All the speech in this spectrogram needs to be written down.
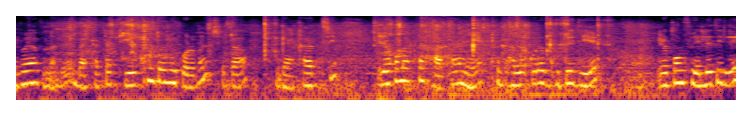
এবার আপনাদের ব্যাটারটা কীরকম তৈরি করবেন সেটা দেখাচ্ছি। এরকম একটা হাতা নিয়ে খুব ভালো করে ঘুটে দিয়ে এরকম ফেলে দিলে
